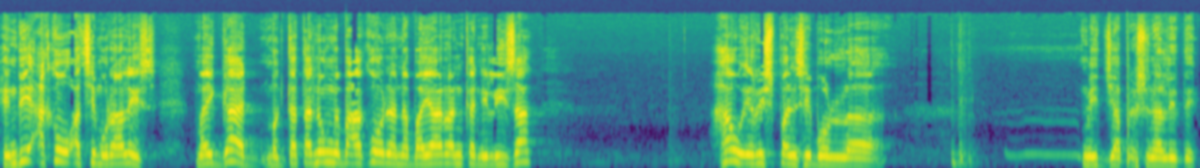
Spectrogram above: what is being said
hindi ako at si Morales. My God, magtatanong na ba ako na nabayaran ka ni Lisa? How irresponsible uh, media personality.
